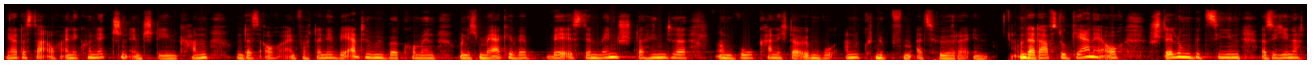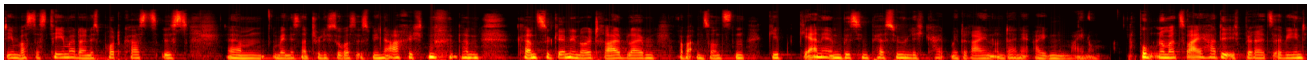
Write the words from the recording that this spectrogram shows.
Ja, dass da auch eine Connection entstehen kann und dass auch einfach deine Werte rüberkommen und ich merke, wer, wer ist der Mensch dahinter und wo kann ich da irgendwo anknüpfen als Hörerin. Und da darfst du gerne auch Stellung beziehen, also je nachdem, was das Thema deines Podcasts ist. Ähm, wenn es natürlich sowas ist wie Nachrichten, dann kannst du gerne neutral bleiben. Aber ansonsten gib gerne ein bisschen Persönlichkeit mit rein und deine eigene Meinung. Punkt Nummer zwei hatte ich bereits erwähnt,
